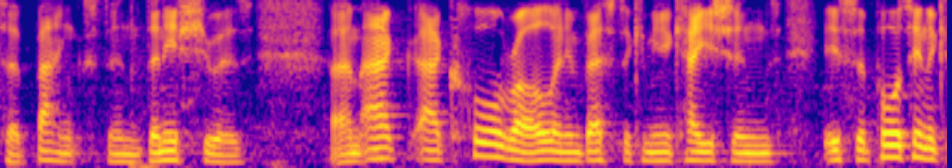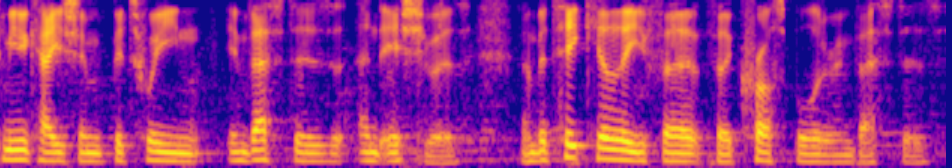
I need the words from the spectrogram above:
to banks than, than issuers. Um, our, our core role in investor communications is supporting the communication between investors and issuers, and particularly for, for cross-border investors.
